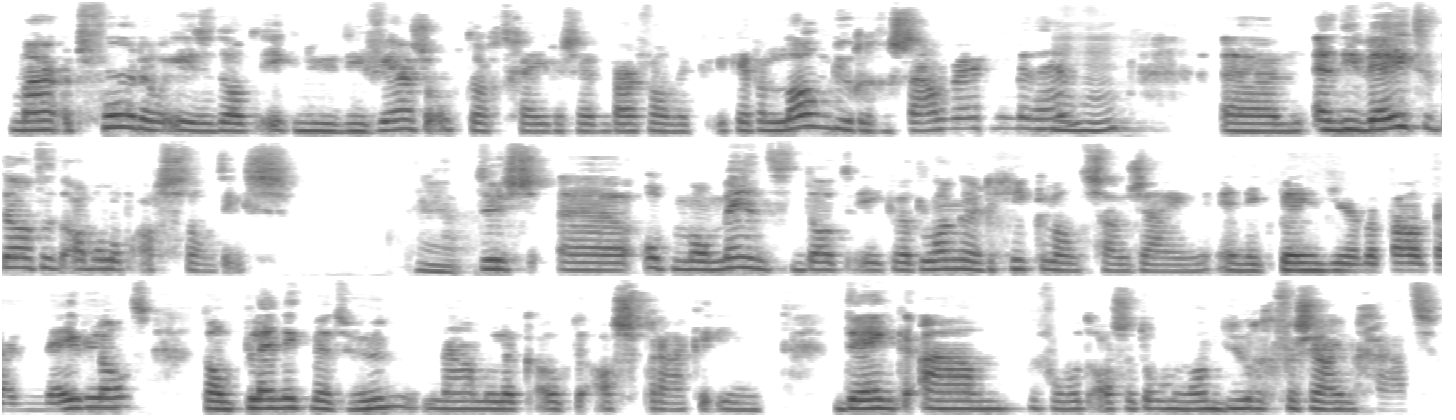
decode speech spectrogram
Maar het voordeel is dat ik nu diverse opdrachtgevers heb waarvan ik, ik heb een langdurige samenwerking met hen. Mhm. Um, en die weten dat het allemaal op afstand is. Ja. Dus uh, op het moment dat ik wat langer in Griekenland zou zijn en ik ben hier een bepaalde tijd in Nederland, dan plan ik met hun namelijk ook de afspraken in. Denk aan bijvoorbeeld als het om een langdurig verzuim gaat,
